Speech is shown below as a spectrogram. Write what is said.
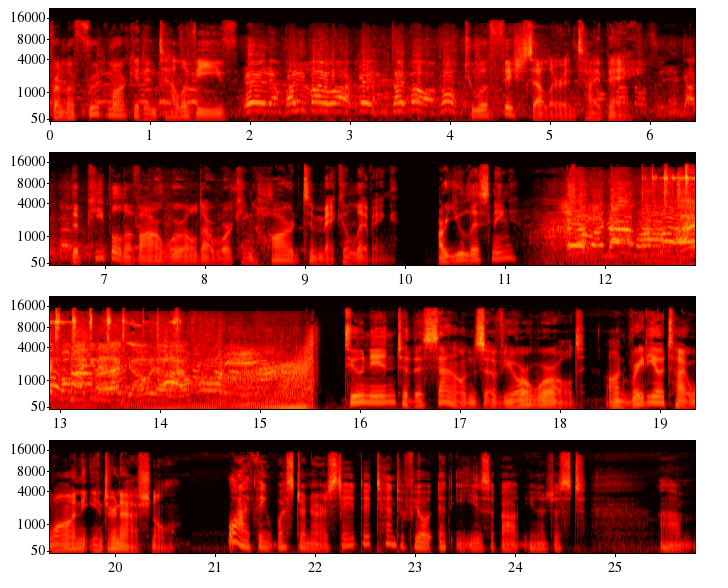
From a fruit market in Tel Aviv to a fish seller in Taipei, the people of our world are working hard to make a living. Are you listening? Tune in to the sounds of your world on Radio Taiwan International. Well, I think Westerners they, they tend to feel at ease about you know just um,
